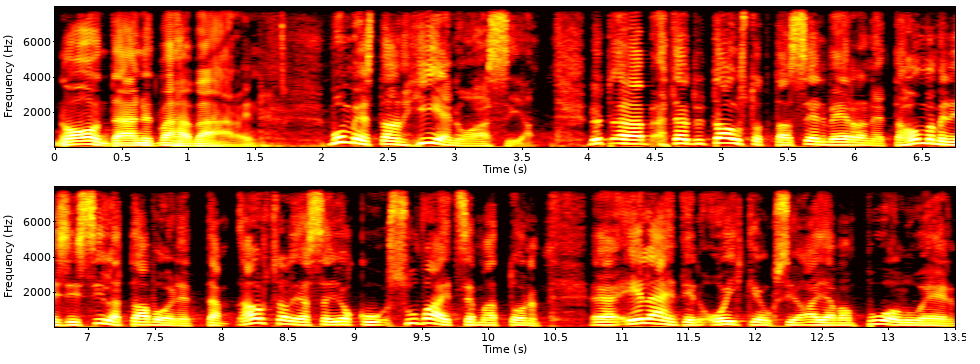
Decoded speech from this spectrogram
No on tää nyt vähän väärin. Mun mielestä on hieno asia. Nyt ää, täytyy taustottaa sen verran, että homma meni siis sillä tavoin, että Australiassa joku suvaitsematon ää, eläinten oikeuksia ajavan puolueen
